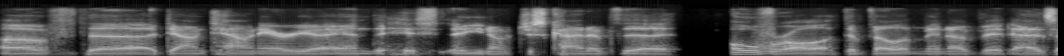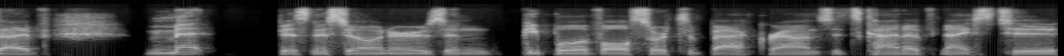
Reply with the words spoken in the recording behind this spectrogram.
of the downtown area, and the his, you know just kind of the overall development of it as I've met business owners and people of all sorts of backgrounds it's kind of nice to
